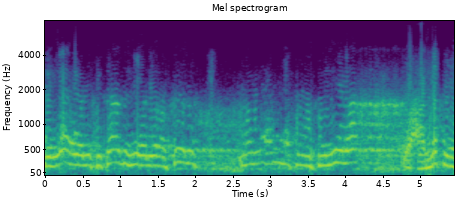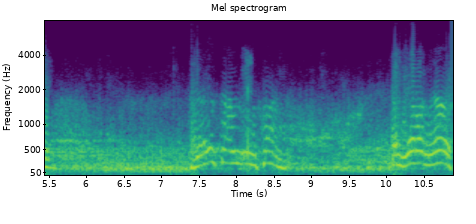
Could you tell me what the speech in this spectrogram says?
لله ولكتابه ولرسوله. من أئمة المسلمين وعامتهم. لا يسع الإنسان أن يرى الناس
